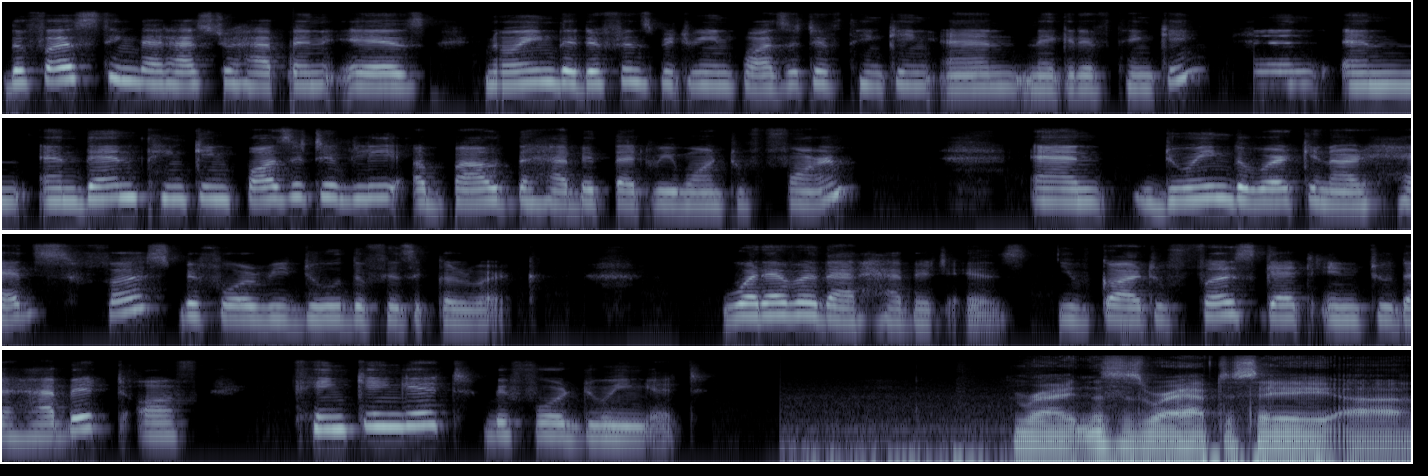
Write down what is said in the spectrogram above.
the first thing that has to happen is knowing the difference between positive thinking and negative thinking and and and then thinking positively about the habit that we want to form and doing the work in our heads first before we do the physical work whatever that habit is. You've got to first get into the habit of thinking it before doing it. Right. And this is where I have to say, uh,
